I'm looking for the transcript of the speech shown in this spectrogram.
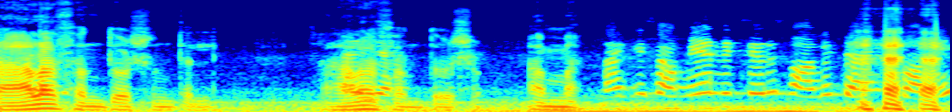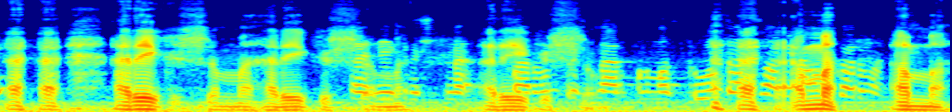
చాలా సంతోషం తల్లి. చాలా. సంతోషం. అమ్మ. హరే కృష్ణమ్మ హరే కృష్ణమ్మ కృష్ణ. హరే కృష్ణ. అమ్మ. అమ్మ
